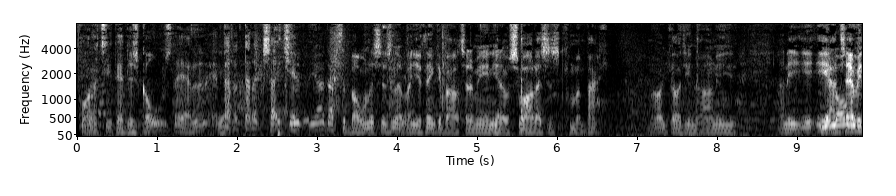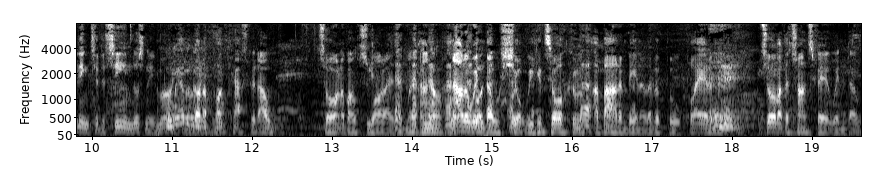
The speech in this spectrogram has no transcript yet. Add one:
quality there. There's goals there. And it- that, that excites you. Yeah, that's the bonus, isn't it? When you think about it, I mean, you know, Suarez is coming back. Oh God, you know, and he and he, he, he adds always- everything to the team, doesn't he? My we haven't got a podcast without talking about Suarez. And, and now the window's shut, we can talk about him being a Liverpool player. And we talk about the transfer window.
